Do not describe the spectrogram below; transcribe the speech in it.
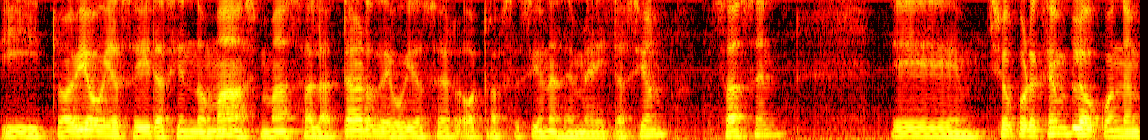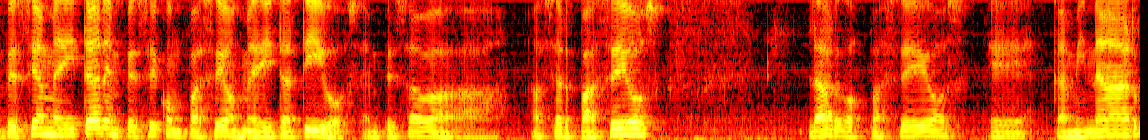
y todavía voy a seguir haciendo más, más a la tarde voy a hacer otras sesiones de meditación Sassen. Eh, yo, por ejemplo, cuando empecé a meditar, empecé con paseos meditativos. Empezaba a hacer paseos, largos paseos, eh, caminar,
